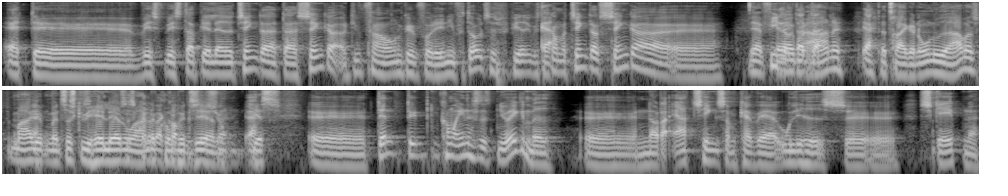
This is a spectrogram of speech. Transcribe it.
at øh, hvis, hvis der bliver lavet ting, der, der sænker, og de har ovenkøbet fået det ind i forståelsespapiret, hvis ja. der kommer ting, der sænker... Øh, Ja, fint nok med Arne, der, ja. der trækker nogen ud af arbejdsmarkedet, ja. men så skal vi have lavet nogle andre kompenserende. Ja. Yes. Øh, den, den kommer enhedslisten jo ikke med, øh, når der er ting, som kan være ulighedsskabende, øh,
